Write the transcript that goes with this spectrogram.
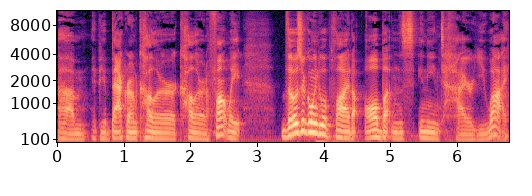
um, maybe a background color, a color, and a font weight, those are going to apply to all buttons in the entire UI.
